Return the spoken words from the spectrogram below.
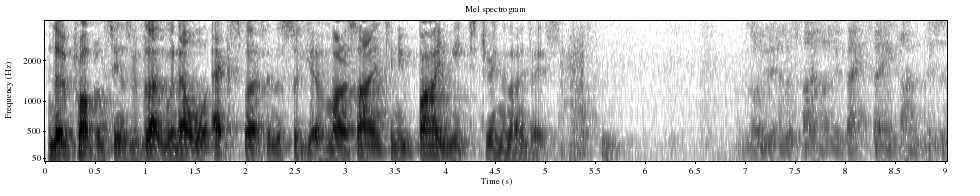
no problem. Seeing as we've learned, we're now all experts in the sugya of maris ayin. Can you buy meat during the nine days? As long as you have a sign on your back saying, I'm, this is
